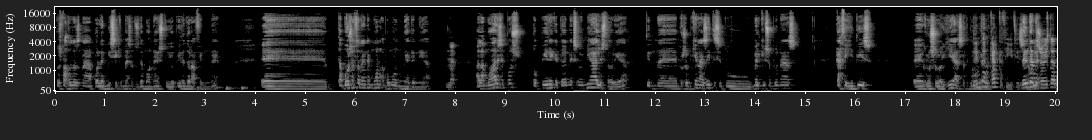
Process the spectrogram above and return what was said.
προσπαθώντας να πολεμήσει εκεί μέσα τους δαιμονές του, οι οποίοι δεν τον αφήνουν. Ε, θα μπορούσε αυτό να είναι μόνο, από μόνο του μια ταινία. ναι. Αλλά μου άρεσε πώς το πήρε και το έπαιξε με μια άλλη ιστορία. Την ε, προσωπική αναζήτηση του Μέλ Gibson που είναι ένας καθηγητής ε, γλωσσολογίας. αν θυμάμαι Δεν ήταν καλά. καν καθηγητής. Δεν ήταν- Νομίζω ήταν,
